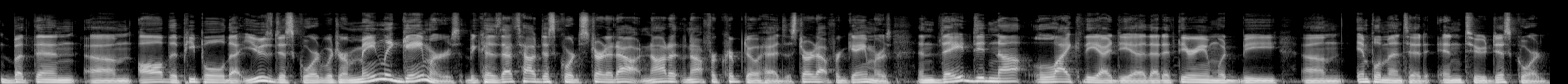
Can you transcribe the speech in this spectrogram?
but then um, all the people that use Discord, which are mainly gamers, because that's how Discord started out, not not for crypto heads. It started out for gamers, and they did not like the idea that Ethereum would be um, implemented into Discord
